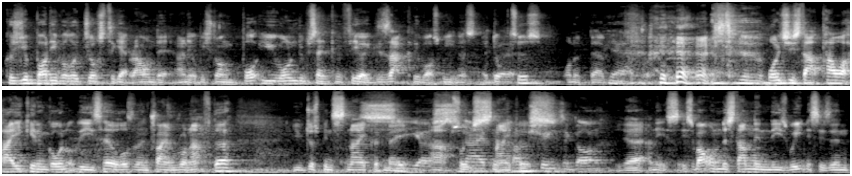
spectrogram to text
because your body will adjust to get around it and it'll be strong. But you 100% can feel exactly what's weakness. Adductors, one of them. Yeah. Once you start power hiking and going up these hills and then try and run after, you've just been sniped, mate. Absolute snipers. hamstrings are gone. Yeah, and it's it's about understanding these weaknesses, and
